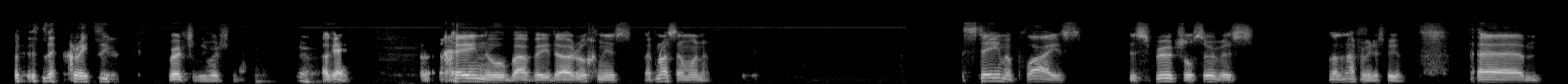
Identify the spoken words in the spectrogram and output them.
is that crazy? Virtually, virtually. Yeah. Okay. Same applies to spiritual service. No, not for me, for you. Um,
